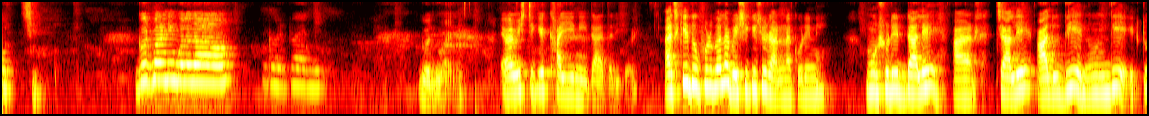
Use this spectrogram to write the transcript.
উঠছে। গুড মর্নিং বলে দাও। গুড মর্নিং গুড মর্নিং এবার মিষ্টিকে খাইয়ে নিই তাড়াতাড়ি করে। আজকে দুপুরবেলা বেশি কিছু রান্না করিনি। মুসুরির ডালে আর চালে আলু দিয়ে নুন দিয়ে একটু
